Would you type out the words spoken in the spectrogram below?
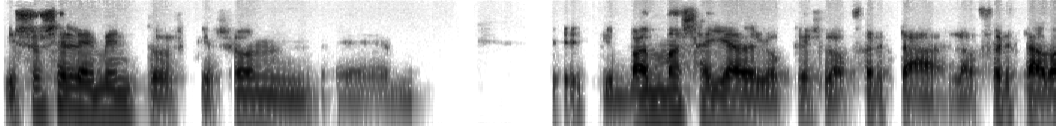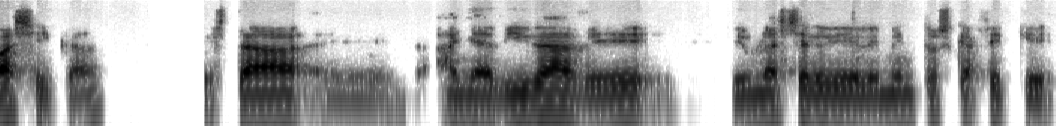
Esos elementos que son em, eh, que van más allá de lo que es la oferta, la oferta básica, está eh, añadida de, una serie de elementos que hace que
